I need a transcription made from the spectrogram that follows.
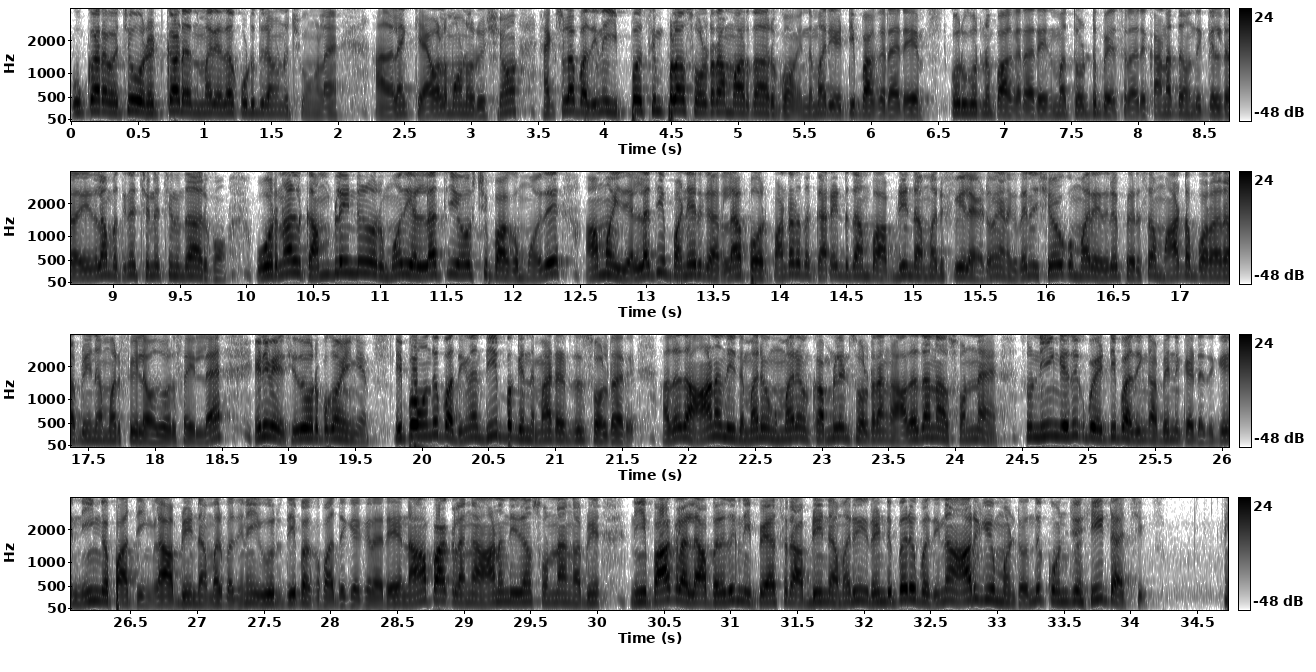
உட்கார வச்சு ஒரு ரெட் கார்டு அந்த மாதிரி ஏதாவது கொடுத்துட்டாங்கன்னு வச்சுக்கோங்களேன். அதெல்லாம் கேவலமான ஒரு விஷயம். ஆக்சுவலாக பார்த்தீங்கன்னா இப்போ சிம்பிளாக சொல்கிற மாதிரி தான் இருக்கும். இந்த மாதிரி எட்டி பார்க்குறாரு குறுகுறுன்னு பார்க்குறாரு இந்த மாதிரி தொட்டு பேசுறாரு கணத்தை வந்து கிள்றாரு இதெல்லாம் பார்த்தீங்கன்னா சின்ன சின்னதாக இருக்கும். ஒரு நாள் கம்ப்ளைண்ட்னு வரும்போது எல்லாத்தையும் யோசிச்சு பார்க்கும்போது ஆமாம் இது எல்லாத்தையும் பண்ணியிருக்காருல அப்போ அவர் பண்ணுறது கரெக்ட் தான்ப்பா அப்படின்ற மாதிரி ஃபீல் ஆகிடும் எனக்கு தெரிஞ்சு சிவகுமார் இதில் பெருசாக மாட்ட போகிறாரு அப்படின்ற மாதிரி ஃபீல் ஆகுது ஒரு சைடில் எனிவேஸ் இது ஒரு பக்கம் வைங்க. இப்போ வந்து பார்த்தீங்கன்னா தீபக் இந்த மேட்டர் எடுத்து சொல்கிறாரு அதாவது ஆனந்த் இந்த மாதிரி உங்கள் மாதிரி கம்ப்ளைண்ட் சொல்கிறாங்க அதை தான் நான் சொன்னேன். ஸோ நீங்கள் எதுக்கு போய் எட்டி பார்த்தீங்க அப்படின்னு கேட்டதுக்கு நீங்கள் பார்த்தீங்களா அப்படின்ற மாதிரி பார்த்தீங்கன்னா இவர் தீபக் பார்த்து கேட்குறாரு நான் பார்க்கலங்க ஆனந்தி தான் சொன்னாங்க அப்படின்னு நீ பார்க்கல அப்புறம் எதுக்கு நீ பேசுகிற அப்படின்ற மாதிரி ரெண்டு பேரும் பார்த்தீங்கன்னா ஆர்கியூமெண்ட் வந்து கொஞ்சம் ஹீட் ஆச்சு.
